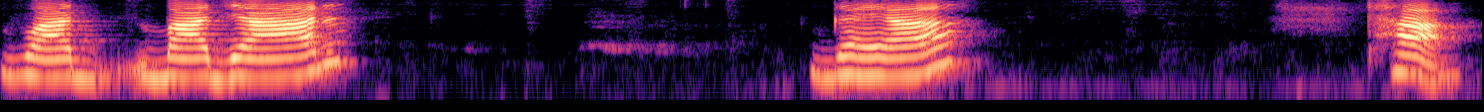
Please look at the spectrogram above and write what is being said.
बाज़ार गया था।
